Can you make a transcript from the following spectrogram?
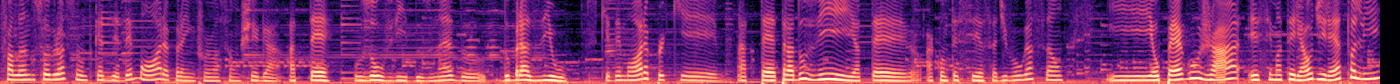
falando sobre o assunto. Quer dizer, demora para a informação chegar até os ouvidos né, do, do Brasil. Que demora porque até traduzir, até acontecer essa divulgação. E eu pego já esse material direto ali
